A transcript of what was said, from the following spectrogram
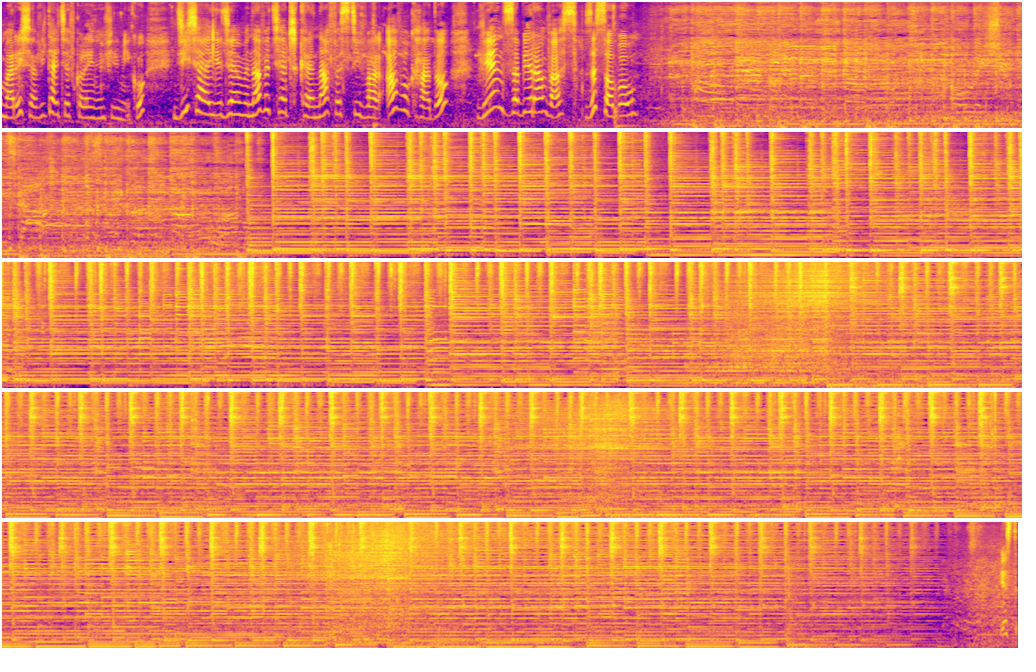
tu Marysia, witajcie w kolejnym filmiku. Dzisiaj jedziemy na wycieczkę na festiwal Awokado, więc zabieram Was ze sobą.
